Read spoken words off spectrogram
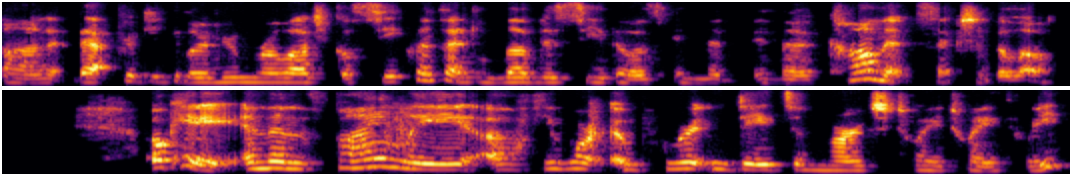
on that particular numerological sequence, I'd love to see those in the, in the comments section below. Okay, and then finally, a few more important dates in March 2023.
